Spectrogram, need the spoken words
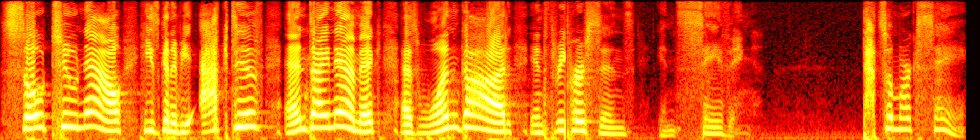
so too now he's going to be active and dynamic as one God in three persons in saving. That's what Mark's saying.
